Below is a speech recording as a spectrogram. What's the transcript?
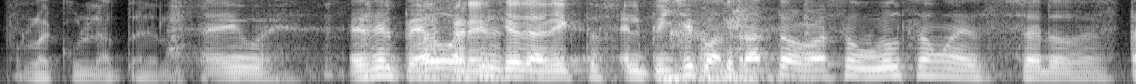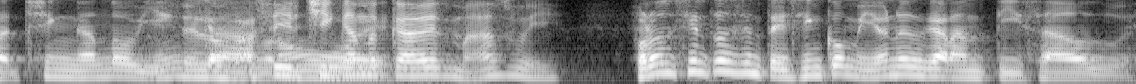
por la culata. de la- Ey, güey. Es el peor. Preferencias de adictos. El pinche contrato de Russell Wilson, güey, se los está chingando bien, Se los vas a ir cabrón, chingando cada vez más, güey. Fueron 165 millones garantizados, güey.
